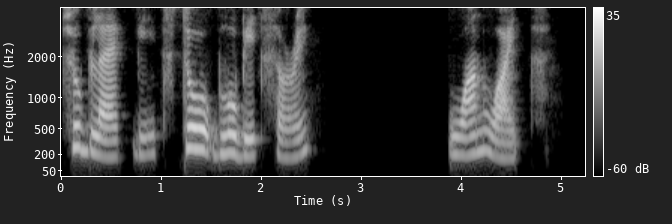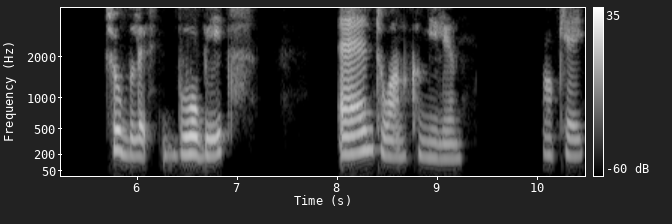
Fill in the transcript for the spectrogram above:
two black beads, two blue beads, sorry, one white, two blue beads, and one chameleon. Okay,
